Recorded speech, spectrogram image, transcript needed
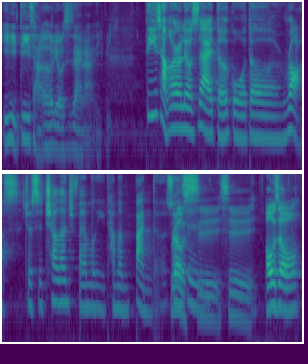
以你第一场二二六是在哪里比？第一场二二六是在德国的 Ross，就是 Challenge Family 他们办的。Ross 是欧洲。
